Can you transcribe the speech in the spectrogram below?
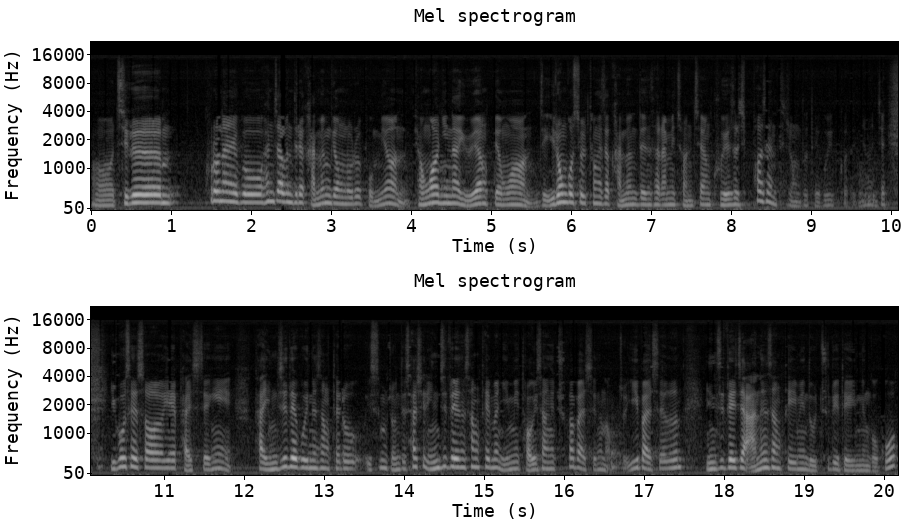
어, 지금 코로나19 환자분들의 감염 경로를 보면 병원이나 요양병원 이제 이런 곳을 통해서 감염된 사람이 전체 한 9에서 10% 정도 되고 있거든요. 이제 이곳에서의 발생이 다 인지되고 있는 상태로 있으면 좋은데 사실 인지된 상태면 이미 더 이상의 추가 발생은 없죠. 이 발생은 인지되지 않은 상태 이미 노출이 돼 있는 거고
